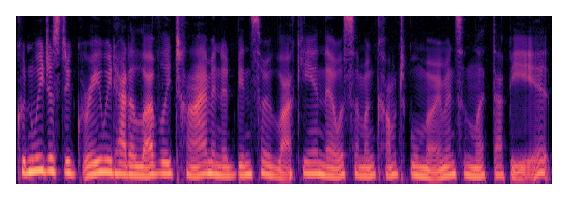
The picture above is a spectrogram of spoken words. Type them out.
Couldn't we just agree we'd had a lovely time and had been so lucky and there were some uncomfortable moments and let that be it?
